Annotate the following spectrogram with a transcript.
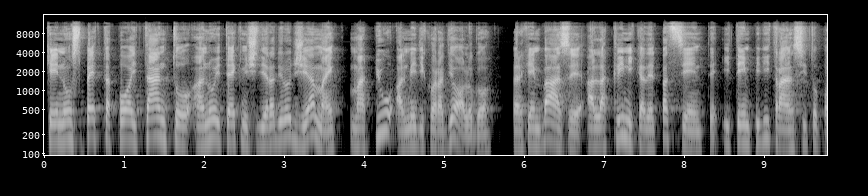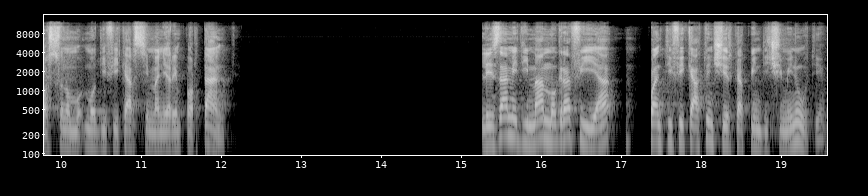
che non spetta poi tanto a noi tecnici di radiologia, ma, ma più al medico radiologo, perché in base alla clinica del paziente i tempi di transito possono modificarsi in maniera importante. L'esame di mammografia quantificato in circa 15 minuti.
